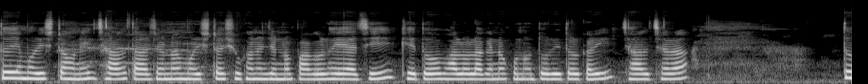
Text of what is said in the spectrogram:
তো এই মরিচটা অনেক ঝাল, তার জন্য মরিচটা শুকানোর জন্য পাগল হয়ে আছি। খেতেও ভালো লাগে না কোনো তরি তরকারি, ঝাল ছাড়া। তো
